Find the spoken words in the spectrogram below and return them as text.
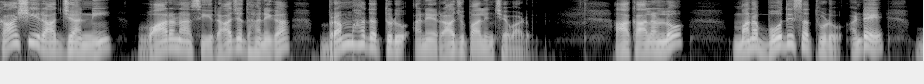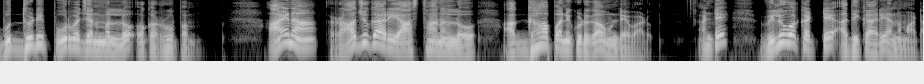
కాశీ రాజ్యాన్ని వారణాసి రాజధానిగా బ్రహ్మదత్తుడు అనే రాజు పాలించేవాడు. ఆ కాలంలో మన బోధిసత్వుడు అంటే బుద్ధుడి పూర్వజన్మల్లో ఒక రూపం. ఆయన రాజుగారి ఆస్థానంలో అఘ్ఘాపనికుడుగా ఉండేవాడు. అంటే విలువ కట్టే అధికారి అన్నమాట.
